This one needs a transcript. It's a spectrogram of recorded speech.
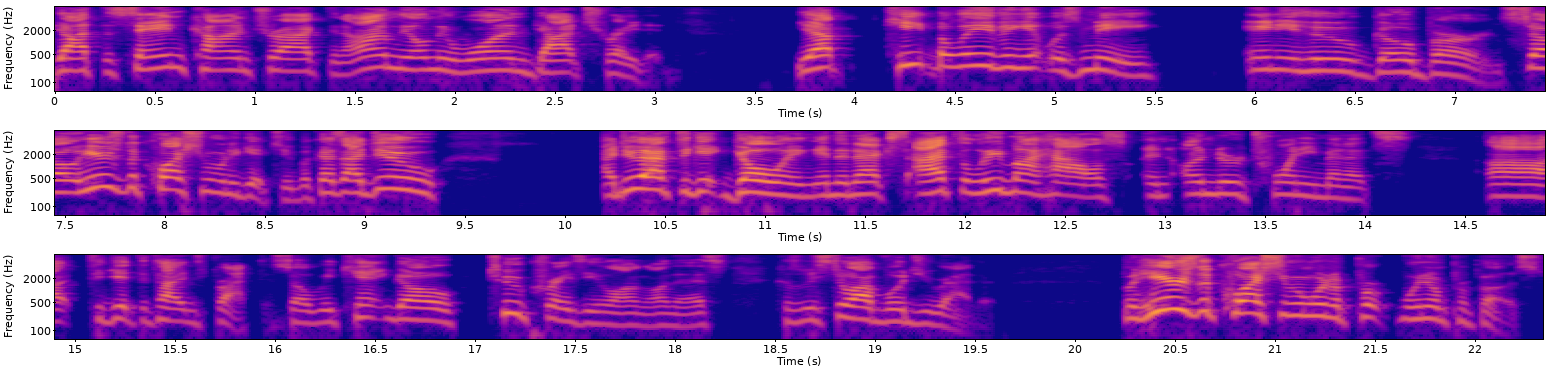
got the same contract, and I'm the only one got traded. Yep, keep believing it was me. Anywho, go birds. So here's the question we want to get to because I do, I do have to get going in the next. I have to leave my house in under 20 minutes uh, to get to Titans practice. So we can't go too crazy long on this because we still have Would You Rather. But here's the question we want to we don't propose.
